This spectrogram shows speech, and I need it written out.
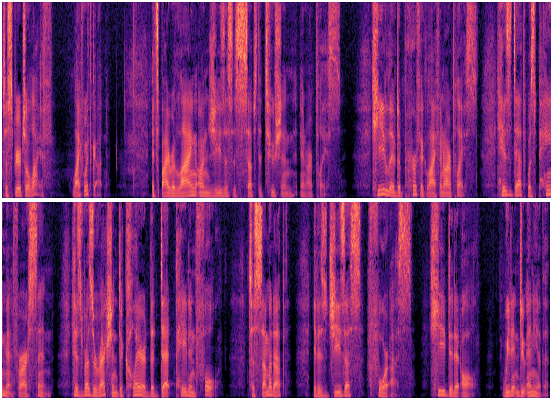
to spiritual life, life with God? It's by relying on Jesus' substitution in our place. He lived a perfect life in our place. His death was payment for our sin. His resurrection declared the debt paid in full. To sum it up, it is Jesus for us. He did it all. We didn't do any of it.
